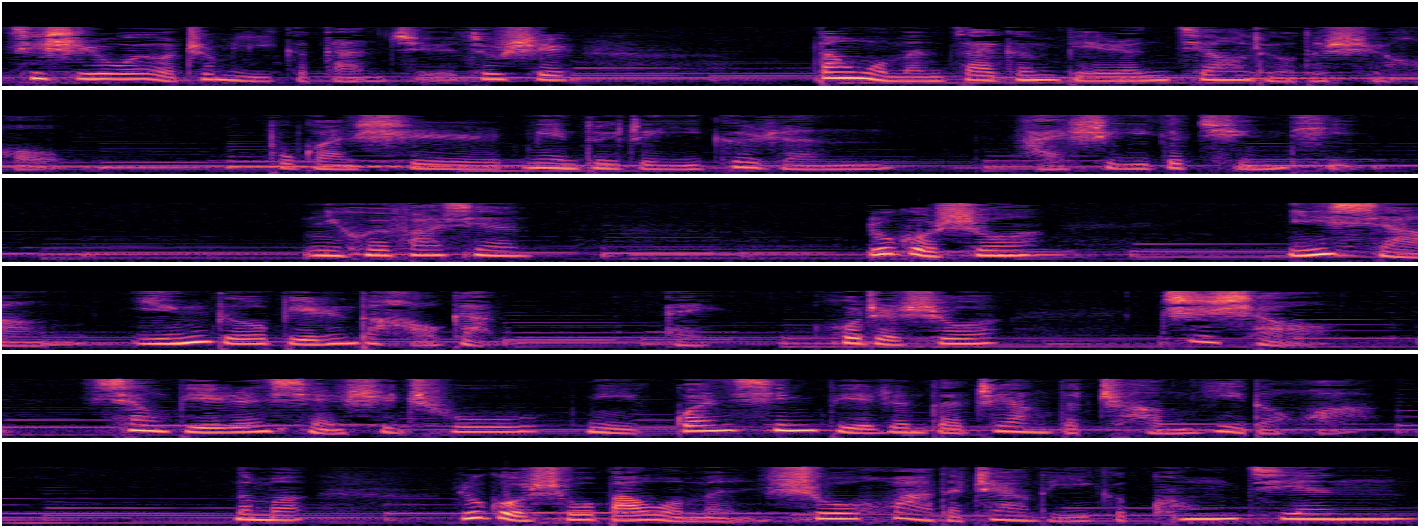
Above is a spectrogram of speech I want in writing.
其实我有这么一个感觉，就是当我们在跟别人交流的时候，不管是面对着一个人，还是一个群体，你会发现，如果说你想赢得别人的好感，哎，或者说。至少向别人显示出你关心别人的这样的诚意的话，那么如果说把我们说话的这样的一个空间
